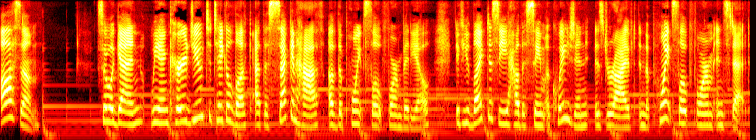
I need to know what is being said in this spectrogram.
Awesome! So again, we encourage you to take a look at the second half of the point-slope form video if you'd like to see how the same equation is derived in the point-slope form instead.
